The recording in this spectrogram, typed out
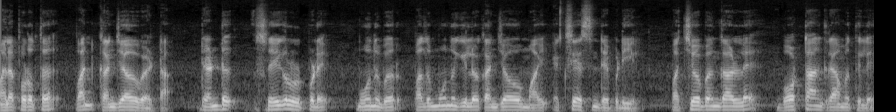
മലപ്പുറത്ത് വൻ കഞ്ചാവ് വേട്ട. രണ്ട് സ്ത്രീകൾ ഉൾപ്പെടെ മൂന്ന് പേർ പതിമൂന്ന് കിലോ കഞ്ചാവുമായി എക്സൈസിന്റെ പിടിയിൽ. പശ്ചിമബംഗാളിലെ ബോട്ടാൻ ഗ്രാമത്തിലെ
